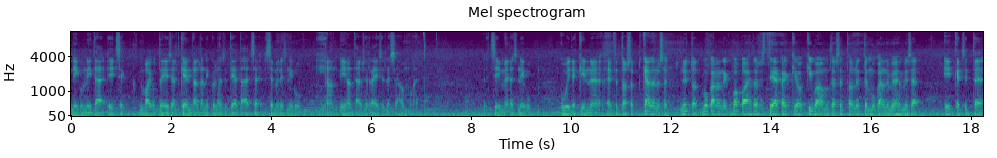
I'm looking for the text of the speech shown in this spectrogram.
niin kuin niitä itse vaikuttajia sieltä kentältä, niin kyllähän se tietää, että se, se menisi niin kuin ihan, ihan täysin reisille se homma. Että, että siinä mielessä niin kuin kuitenkin, että tuossa käytännössä että nyt on mukana niin vapaaehtoisesti ja kaikki on kivaa, mutta jos et ole nyt mukana, niin myöhemmin sä itket sitten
